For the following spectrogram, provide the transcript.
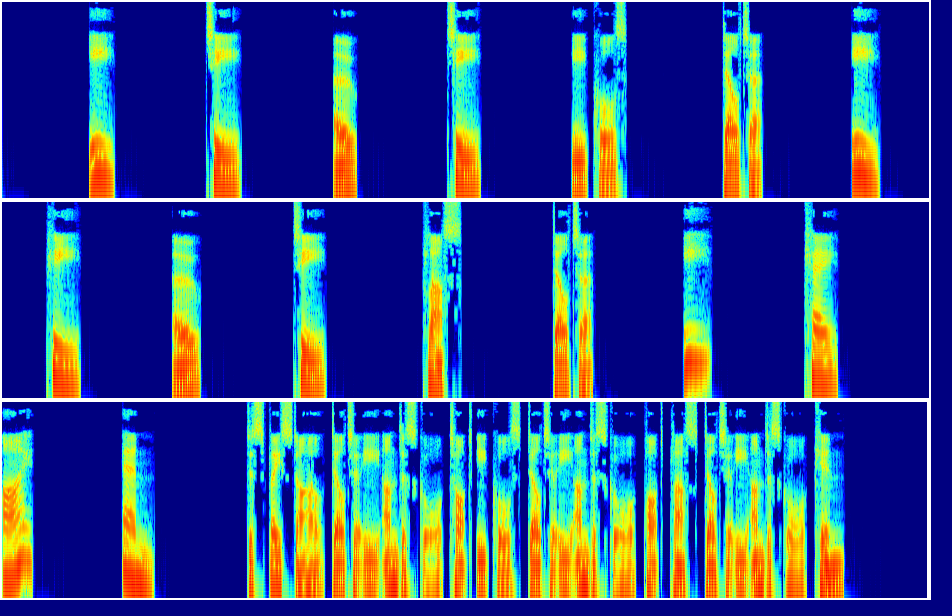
E T O T equals delta E P O T plus delta E K I N display style delta e underscore tot equals delta e underscore pot plus delta e underscore kin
